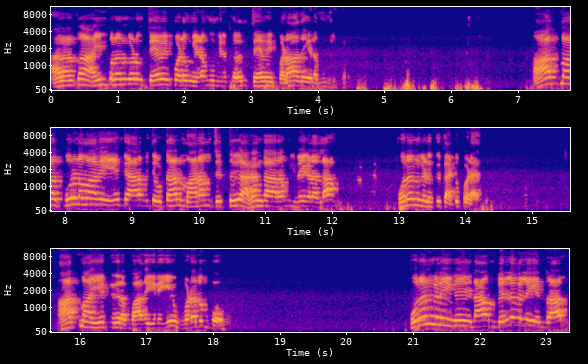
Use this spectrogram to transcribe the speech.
அதனால்தான் ஐம்புலன்களும் தேவைப்படும் இடமும் இருக்கிறது தேவைப்படாத இடமும் இருக்கிறது. ஆத்மா பூரணமாக இயங்க ஆரம்பித்து விட்டால் மனம் சித்து அகங்காரம் இவைகளெல்லாம் புலன்களுக்கு கட்டுப்படாது. ஆத்மா இயக்குகிற பாதையிலேயே உடலும் போகும். புலன்களை நாம் வெல்லவில்லை என்றால்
